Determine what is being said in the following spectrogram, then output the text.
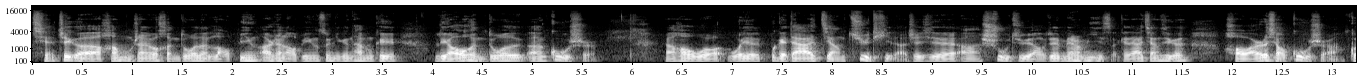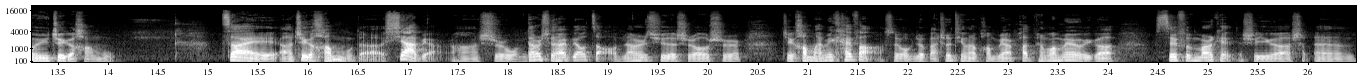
前这个航母上有很多的老兵，二战老兵，所以你跟他们可以聊很多嗯故事。然后我我也不给大家讲具体的这些啊数据啊，我觉得没什么意思。给大家讲几个好玩的小故事啊，关于这个航母。在啊这个航母的下边啊，是我们当时去的还比较早，我们当时去的时候是。这个航母还没开放，所以我们就把车停在旁边。它旁边有一个 Seafood Market，是一个嗯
